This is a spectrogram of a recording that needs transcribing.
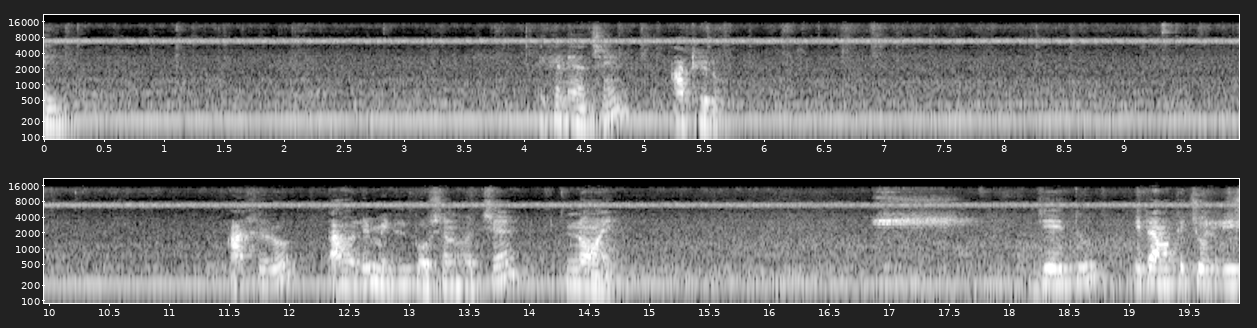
এই এখানে আছে আঠেরো। আঠেরো, তাহলে মিডল পোর্শন হচ্ছে নয়। যেহেতু এটা আমাকে চল্লিশ,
